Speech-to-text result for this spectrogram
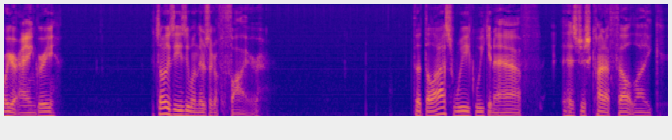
or you're angry. It's always easy when there's like a fire that the last week, week and a half has just kind of felt like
